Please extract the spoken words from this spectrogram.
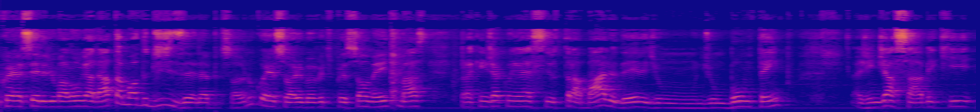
conhece ele de uma longa data, modo de dizer, né, pessoal? Eu não conheço o Warren Buffett pessoalmente, mas para quem já conhece o trabalho dele de um, de um bom tempo, a gente já sabe que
